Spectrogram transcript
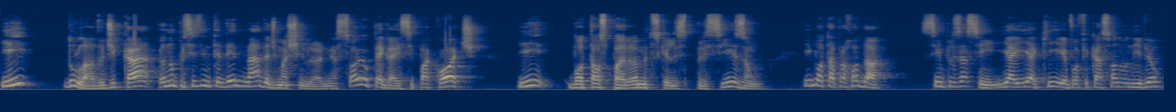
e do lado de cá eu não preciso entender nada de machine learning, é só eu pegar esse pacote e botar os parâmetros que eles precisam e botar para rodar. Simples assim. E aí aqui eu vou ficar só no nível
